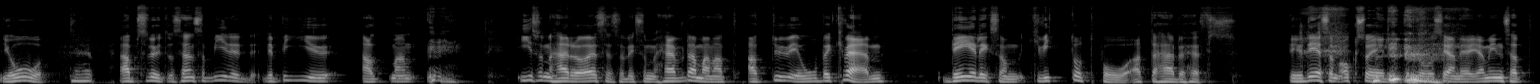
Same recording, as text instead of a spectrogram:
Jo, Eh. absolut. Och sen så blir det, det blir ju allt man... I sådana här rörelser så liksom hävdar man att, att du är obekväm. Det är liksom kvittot på att det här behövs. Det är ju det som också är lite provocerande. Jag minns att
